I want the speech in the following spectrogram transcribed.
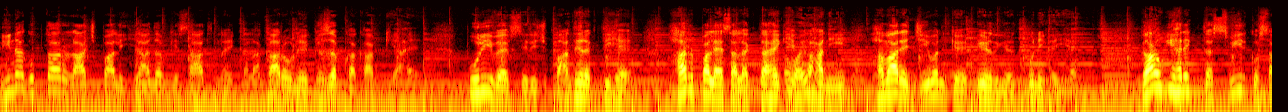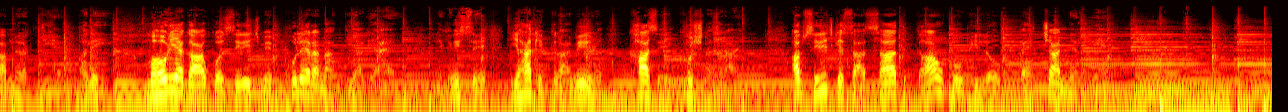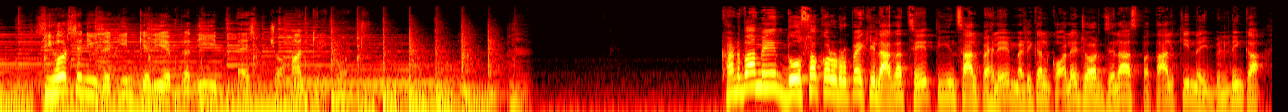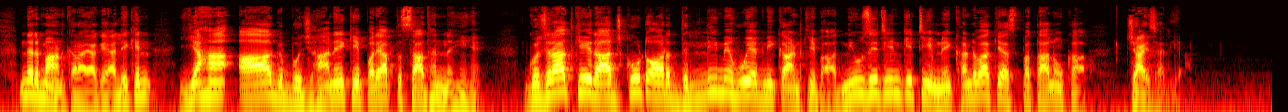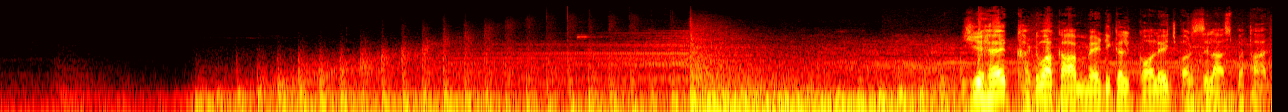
नीना गुप्ता और राजपाल यादव के साथ नए कलाकारों ने गजब का काम किया है। पूरी वेब सीरीज़ बांधे रखती है। हर पल ऐसा लगता है कि तो कहानी हमारे जीवन के इर्द गिर्द बुनी गई है। गाँव की हर एक तस्वीर को सामने रखती है भले ही महोड़िया गाँव को सीरीज़ में फुलेरा नाम दिया गया है, लेकिन इससे यहाँ के ग्रामीण खासे खुश नज़र आए। अब सीरीज़ के साथ साथ गाँव को भी लोग पहचानने लगे हैं। सीहोर से न्यूज़ 18 के लिए प्रदीप एस चौहान की रिपोर्ट। खंडवा में 200 करोड़ रुपए की लागत से तीन साल पहले मेडिकल कॉलेज और जिला अस्पताल की नई बिल्डिंग का निर्माण कराया गया, लेकिन यहाँ आग बुझाने के पर्याप्त साधन नहीं है। गुजरात के राजकोट और दिल्ली में हुए अग्निकांड के बाद न्यूज़ एटीन की टीम ने खंडवा के अस्पतालों का जायजा लिया। यह है खंडवा का मेडिकल कॉलेज और जिला अस्पताल।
